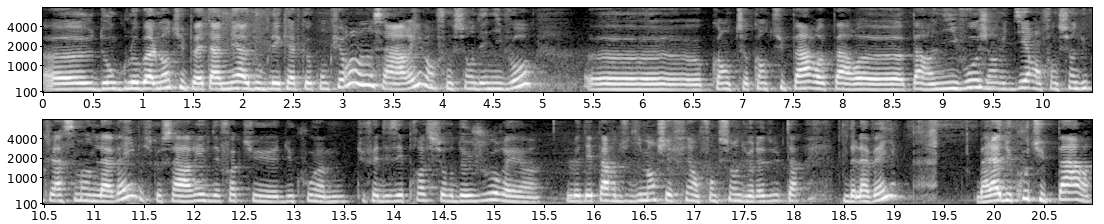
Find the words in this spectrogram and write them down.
Euh, donc globalement, tu peux être amené à doubler quelques concurrents, hein, ça arrive en fonction des niveaux. Euh, quand, quand tu pars par, par niveau, j'ai envie de dire, en fonction du classement de la veille, parce que ça arrive des fois que tu, du coup, tu fais des épreuves sur deux jours et le départ du dimanche est fait en fonction du résultat de la veille. Bah là, du coup, tu pars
